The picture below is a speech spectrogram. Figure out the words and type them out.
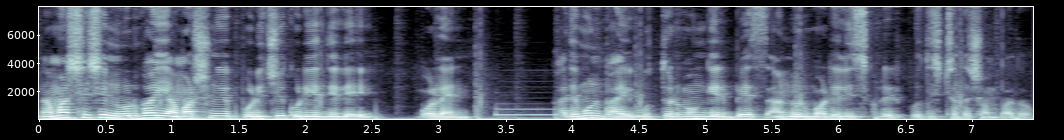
নামাজ শেষে নূর ভাই আমার সঙ্গে পরিচয় করিয়ে দিলে বলেন খাদেমুল ভাই উত্তরবঙ্গের বেস আনুর মডেল স্কুলের প্রতিষ্ঠাতা সম্পাদক।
